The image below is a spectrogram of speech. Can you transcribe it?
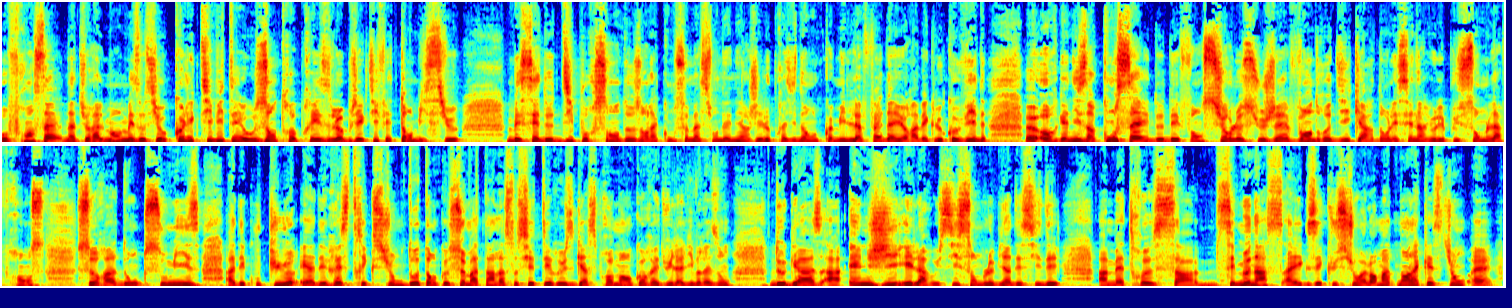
aux Français, naturellement, mais aussi aux collectivités aux entreprises. L'objectif est ambitieux. Baisser de 10% en deux ans la consommation d'énergie. Le président, comme il l'a fait d'ailleurs avec le Covid, euh, organise un conseil de défense sur le sujet vendredi, car dans les scénarios les plus sombres, la France sera donc soumise à des coupures et à des restrictions. D'autant que ce matin, la société russe Gazprom a encore réduit la livraison de gaz à Engie et la Russie semble bien décidée à mettre ses menaces à exécution. Alors maintenant, la question est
